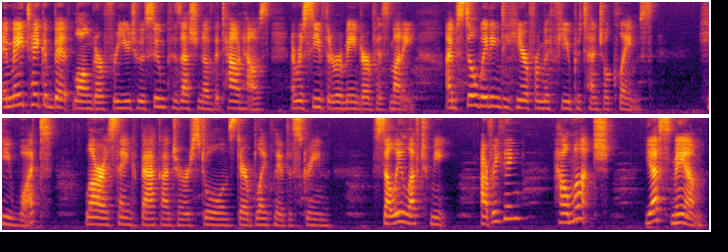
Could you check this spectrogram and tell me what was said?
it may take a bit longer for you to assume possession of the townhouse and receive the remainder of his money. I'm still waiting to hear from a few potential claims. He what? Lara sank back onto her stool and stared blankly at the screen. Sully left me everything? How much? Yes, ma'am.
